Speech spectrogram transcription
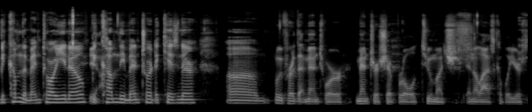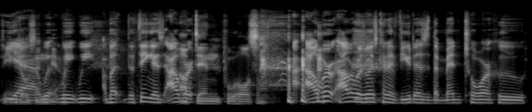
become the mentor. You know, Yeah. become the mentor to Kisner. Um, We've heard that mentor mentorship role too much in the last couple of years. The yeah, Angels and, we, yeah. we we but the thing is, Albert Upton, Pujols. Albert Albert was always kind of viewed as the mentor who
